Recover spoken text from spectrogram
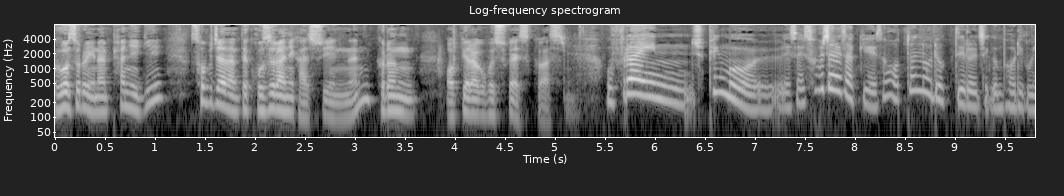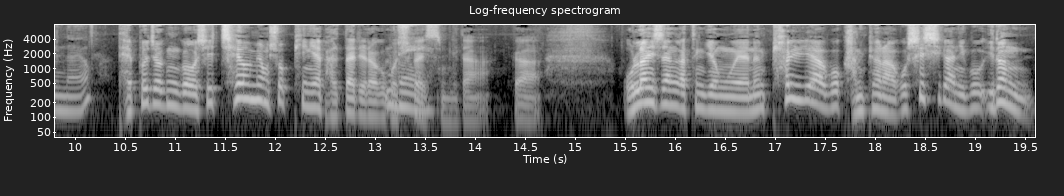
그것으로 인한 편익이 소비자한테 고스란히 갈 수 있는 그런 업계라고 볼 수가 있을 것 같습니다. 오프라인 쇼핑몰에서 소비자를 잡기 위해서 어떤 노력들을 지금 벌이고 있나요? 대표적인 것이 체험형 쇼핑의 발달이라고 볼 네. 수가 있습니다. 그러니까 온라인 시장 같은 경우에는 편리하고 간편하고 실시간이고 이런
